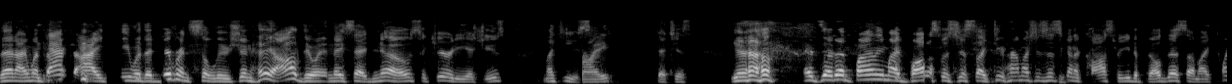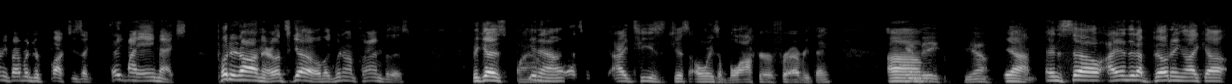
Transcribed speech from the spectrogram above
Then I went back to IT with a different solution. Hey, I'll do it. And they said no, security issues. I'm like, you Right. bitches, you know? And so then finally my boss was just like, dude, how much is this going to cost for you to build this? I'm like, 2,500 bucks. He's like, take my Amex, put it on there. Let's go. Like, we don't have time for this because, you know, IT is just always a blocker for everything. Can Um, be. Yeah. yeah. And so I ended up building like a,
